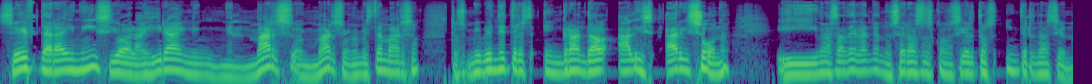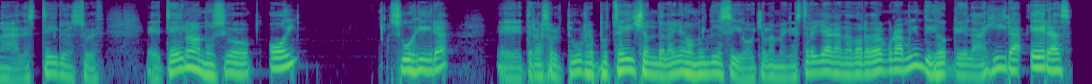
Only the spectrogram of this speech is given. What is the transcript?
Swift dará inicio a la gira en, el marzo, en marzo, en el mes de marzo 2023 en Grandal, Alice, Arizona. Y más adelante anunciará sus conciertos internacionales. Taylor Swift. Eh, Taylor anunció hoy su gira eh, tras el Tour Reputation del año 2018. La mega estrella ganadora del Grammy dijo que la gira Eras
